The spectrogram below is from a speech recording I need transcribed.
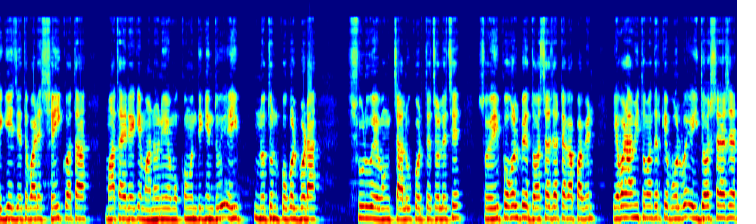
এগিয়ে যেতে পারে। সেই কথা মাথায় রেখে মাননীয় মুখ্যমন্ত্রী কিন্তু এই নতুন প্রকল্পটা শুরু এবং চালু করতে চলেছে। সো এই প্রকল্পে দশ হাজার টাকা পাবেন। এবার আমি তোমাদেরকে বলব, এই দশ হাজার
